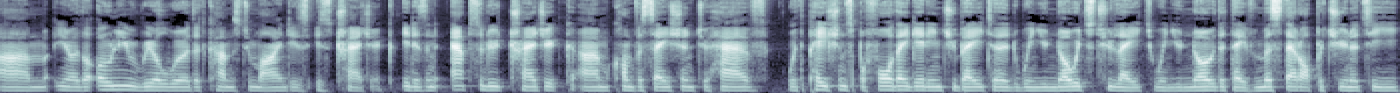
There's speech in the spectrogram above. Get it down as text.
um, you know, the only real word that comes to mind is is tragic. It is an absolute tragic um, conversation to have with patients before they get intubated, when you know it's too late, when you know that they've missed that opportunity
